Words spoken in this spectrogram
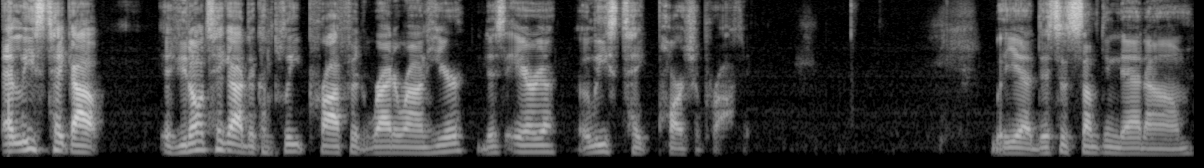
at least take out if you don't take out the complete profit right around here, this area, at least take partial profit. But yeah, this is something that um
